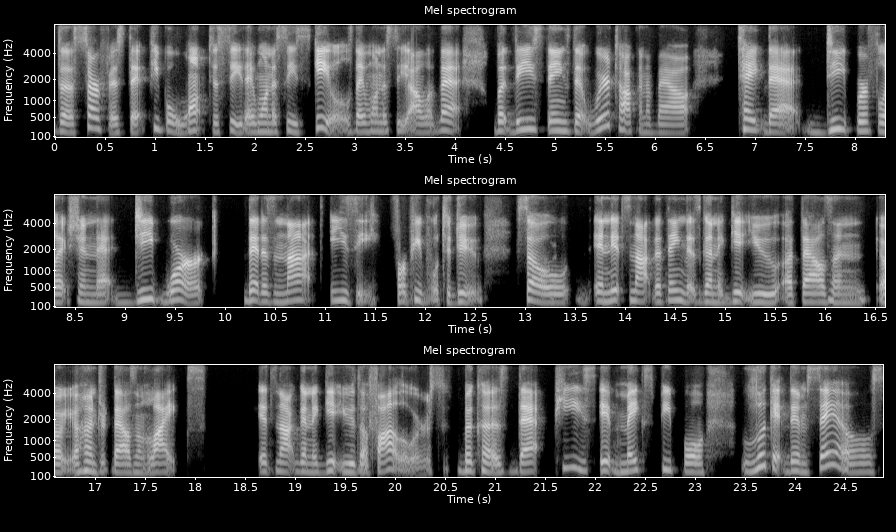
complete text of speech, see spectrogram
the surface that people want to see. They want to see skills. They want to see all of that. But these things that we're talking about take that deep reflection, that deep work that is not easy for people to do. So, and it's not the thing that's going to get you a thousand or a hundred thousand likes. It's not going to get you the followers because that piece, it makes people look at themselves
